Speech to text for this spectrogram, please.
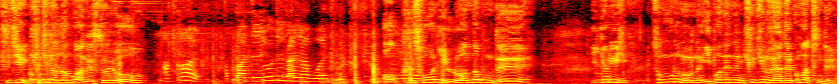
휴지, 휴지 달라고 안 했어요. 했어. 어, 그 소원이 일로 왔나 본데. 이결이 선물은 오늘, 이번에는 휴지로 해야 될 것 같은데.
